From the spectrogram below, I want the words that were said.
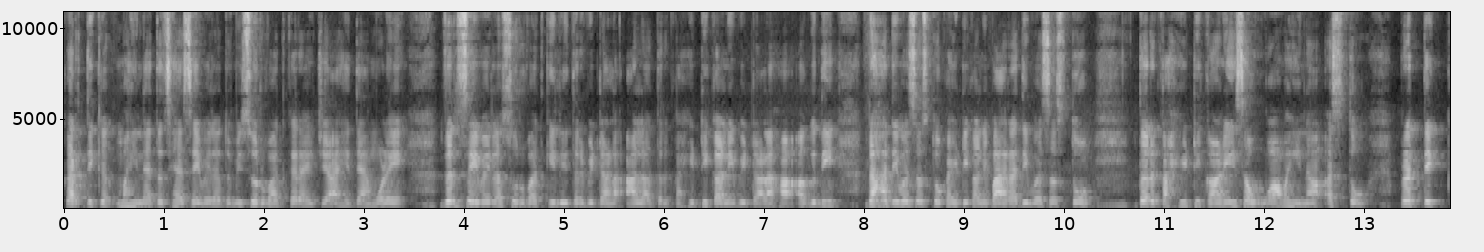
कार्तिक महिन्यातच ह्या सेवेला तुम्ही सुरुवात करायची आहे. त्यामुळे जर सेवेला सुरुवात केली तर विटाळा आला तर काही ठिकाणी विटाळा हा अगदी दहा दिवस असतो काही ठिकाणी बारा दिवस असतो तर काही ठिकाणी सव्वा महिना असतो. प्रत्येक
